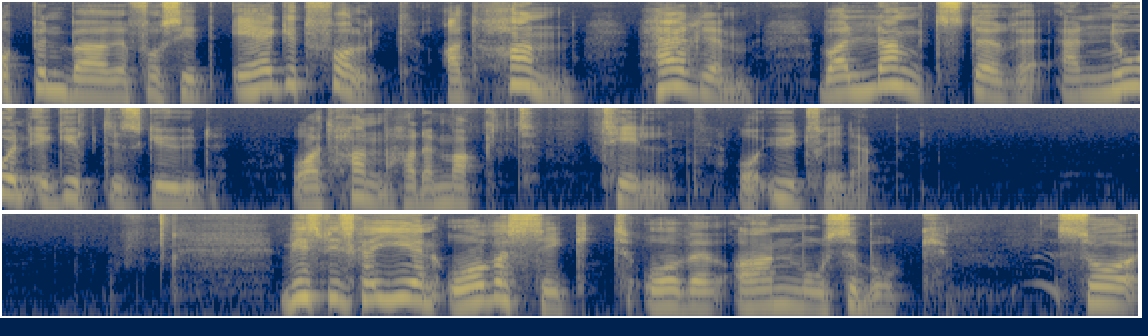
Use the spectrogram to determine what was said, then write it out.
åpenbare for sitt eget folk at han, Herren, var langt større enn noen egyptisk gud, og at han hadde makt til å utfri dem. Hvis vi skal gi en oversikt over annen Mosebok, så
